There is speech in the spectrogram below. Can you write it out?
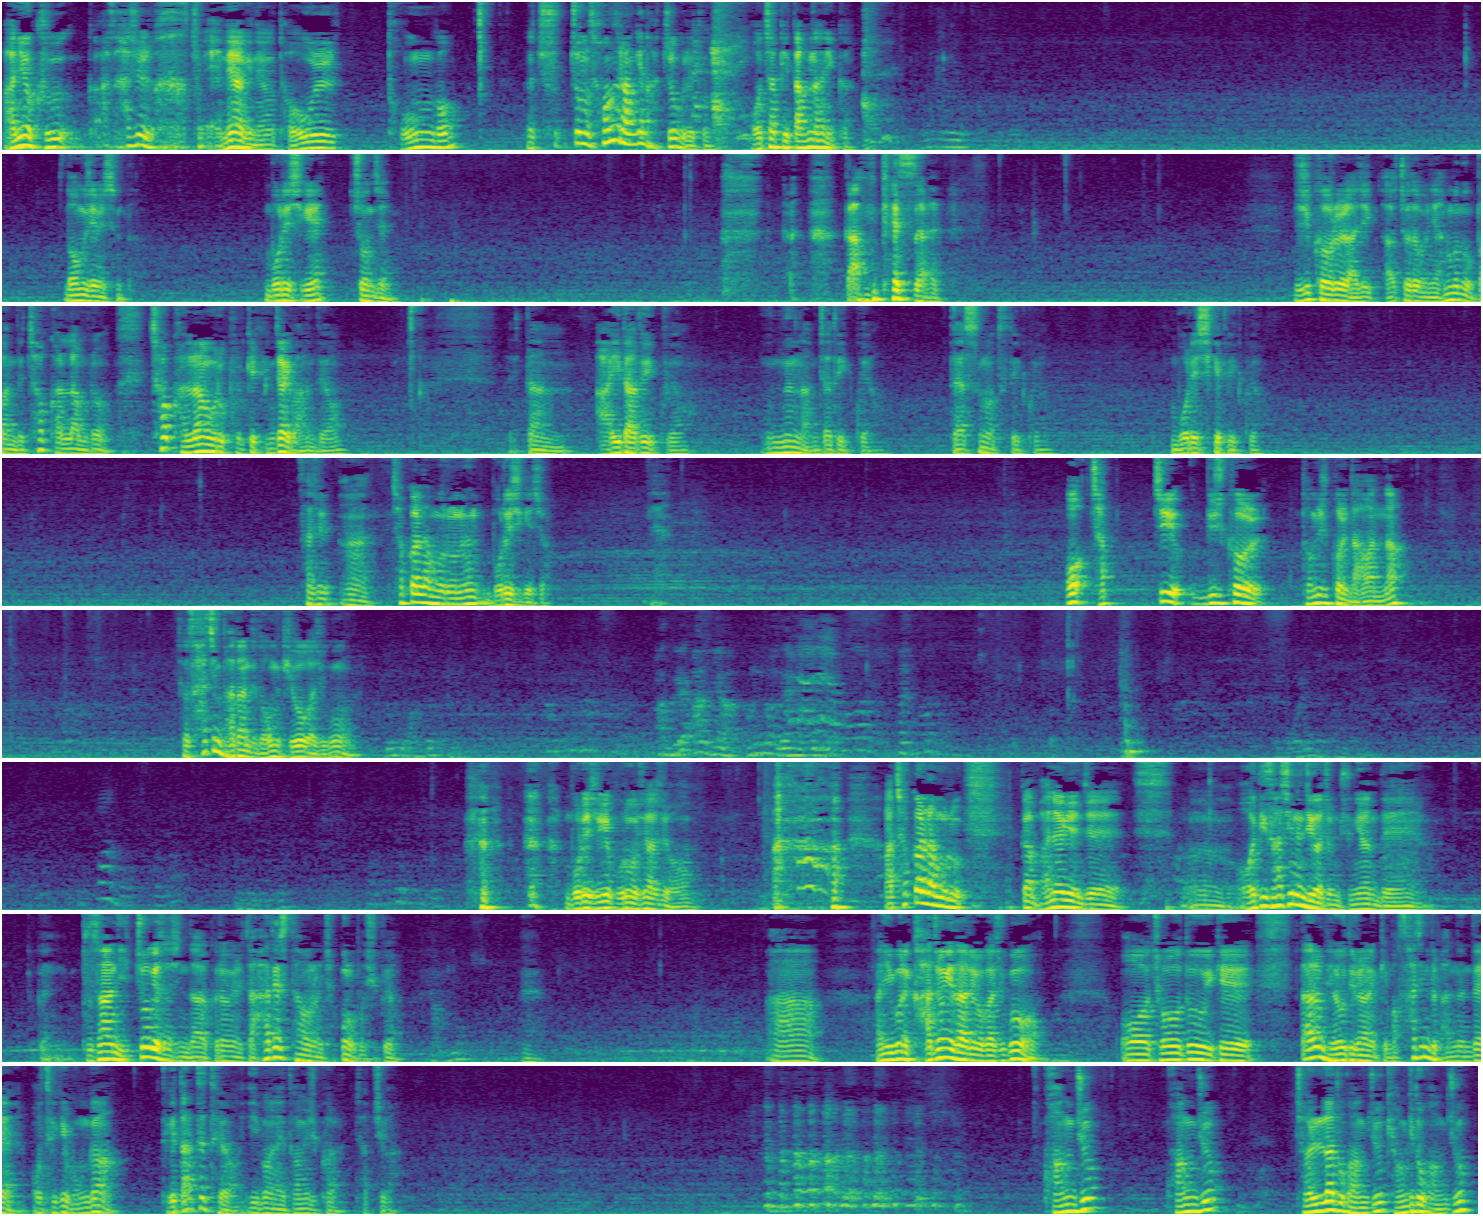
아니요 그 아, 사실 하, 좀 애매하긴 해요. 더울 더운 거? 추- 좀 서늘한 게 낫죠 그래도. 어차피 땀 나니까. 너무 재밌습니다. 모래시계 존잼 깡패살. 뮤지컬을 아직 어쩌다 보니 한 번도 못 봤는데 첫 관람으로 첫 관람으로 볼 게 굉장히 많은데요 일단 아이다도 있고요. 웃는 남자도 있고요. 데스노트도 있고요. 모래시계도 있고요. 사실 어, 첫 관람으로는 모래시계죠. 네. 어 잡지 뮤지컬 더 뮤지컬 나왔나? 저 사진 받았는데 너무 귀여워가지고 아 그래? 아 야, 방송 내가 모래시계 보러 오셔야죠. 아, 첫 관람으로, 그니까 만약에 이제, 어, 디 사시는지가 좀 중요한데, 그러니까 부산 이쪽에 사신다. 그러면 일단 하데스타운을 첫 번을 보시고요. 네. 아, 아니, 이번에 가정의 달이어가지고, 어, 저도 이렇게 다른 배우들이랑 이렇게 막 사진들 봤는데, 어, 되게 뭔가 되게 따뜻해요. 이번에 더 뮤지컬 잡지가. 광주? 광주? 전라도 광주? 경기도 광주?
